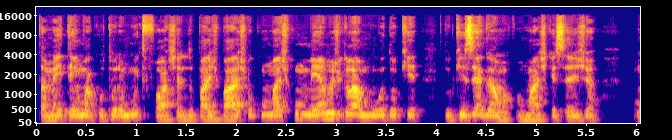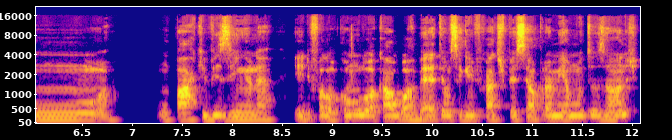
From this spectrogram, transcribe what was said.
também tem uma cultura muito forte ali do País Basco, mas com menos glamour do que, do que Zegama, por mais que seja um, um parque vizinho, né? Ele falou: como o local Gorbet tem um significado especial para mim há muitos anos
